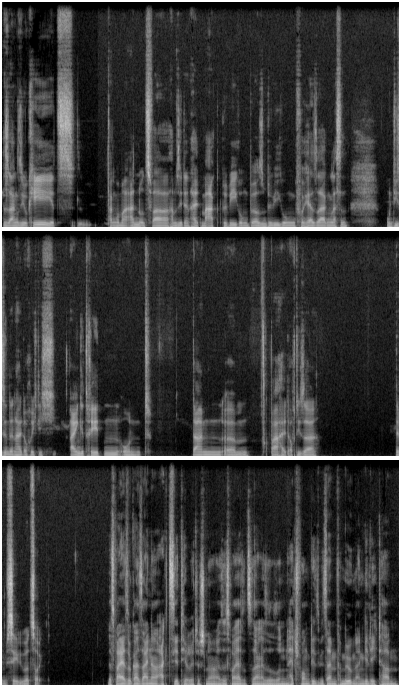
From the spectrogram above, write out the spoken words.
sagen sie, okay, jetzt fangen wir mal an. Und zwar haben sie dann halt Marktbewegungen, Börsenbewegungen vorhersagen lassen. Und die sind dann halt auch richtig eingetreten und dann ähm, war halt auch dieser Dempsey überzeugt. Das war ja sogar seine Aktie theoretisch, ne? Also es war ja sozusagen also so ein Hedgefonds, den sie mit seinem Vermögen angelegt haben,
